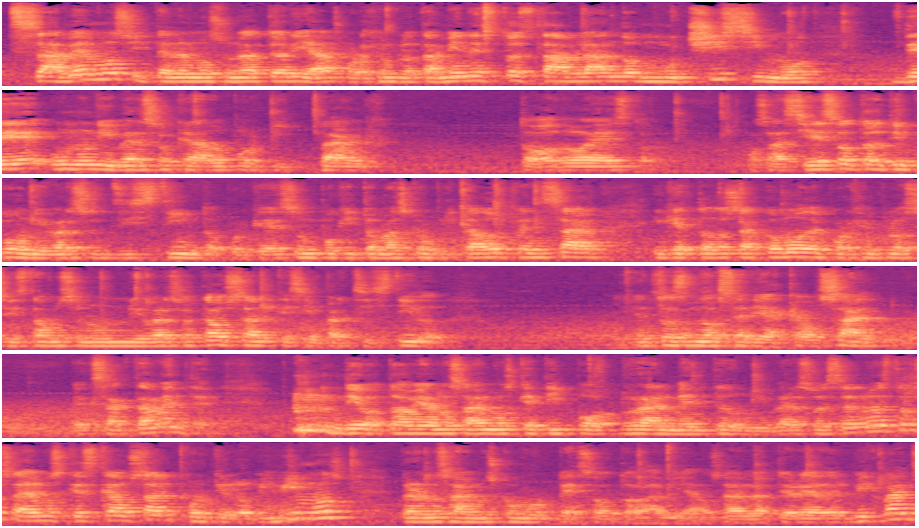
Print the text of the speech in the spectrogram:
sabemos y tenemos una teoría, por ejemplo, también esto está hablando muchísimo de un universo creado por Big Bang. Todo esto. O sea, si es otro tipo de universo es distinto, porque es un poquito más complicado pensar y que todo se acomode, por ejemplo, si estamos en un universo causal que siempre ha existido. Entonces no sería causal. Exactamente. Digo, todavía no sabemos qué tipo realmente de universo es el nuestro. Sabemos que es causal porque lo vivimos, pero no sabemos cómo empezó todavía. O sea, la teoría del Big Bang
